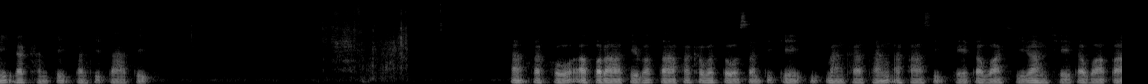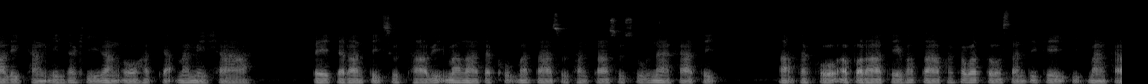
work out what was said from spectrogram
นิรักขันติปันทิตาติอัตโขอปราเทวตาภควโตสันติเกอิมังคาทังอภาสิเฉตวาขีรังเฉตวาปาลิคังอินทขีรังโอหัจจะมะเมชา เตจรันติสุทธาวิมาลาจักขุมตาสุทันตาสุสูนาคาติอัตโขอปราเทวตาภควโตสันติเกอิมังคา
